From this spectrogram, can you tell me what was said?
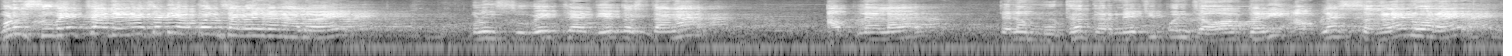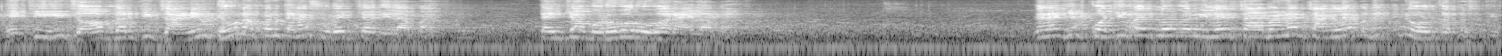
म्हणून शुभेच्छा देण्यासाठी आपण सगळेजण आलो आहे म्हणून शुभेच्छा देत असताना आपल्याला त्यांना मोठं करण्याची पण जबाबदारी आपल्या सगळ्यांवर आहे. याची ही जबाबदारीची जाणीव ठेवून आपण त्यांना शुभेच्छा दिल्या पाहिजे. त्यांच्या बरोबर उभं राहायला पाहिजे. कदाचित क्वचितच लोक निलेश साहेबांना चांगल्या पद्धतीने ओळखत असतील.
